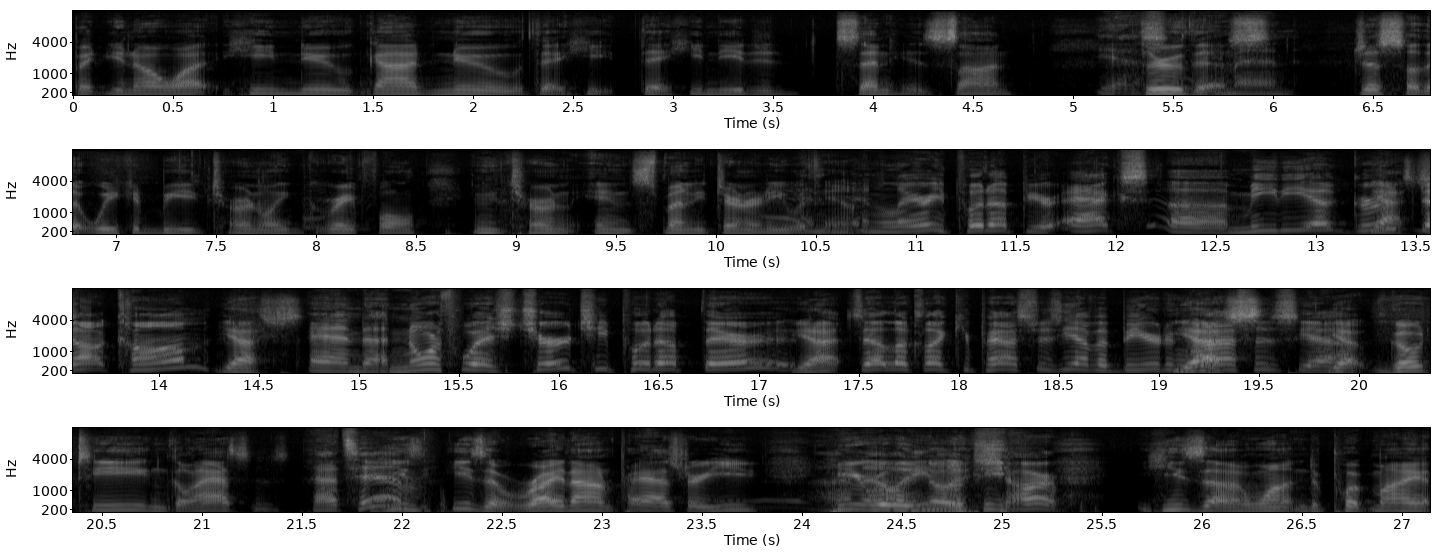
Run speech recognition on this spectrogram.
But you know what? He knew, God knew that he that he needed to send his son Yes. Through this. Amen. just so that we could be eternally grateful and turn and spend eternity with and, him. and Larry put up your Acts uh, Media Group.com yes. and uh, Northwest Church he put up there. Yeah. Does that look like your pastors? You have a beard and Yes. glasses? Yeah. Yeah. Goatee and glasses. That's him. He's he's a right on pastor. He he know, really he knows. looks he- sharp. He's uh, wanting to put my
